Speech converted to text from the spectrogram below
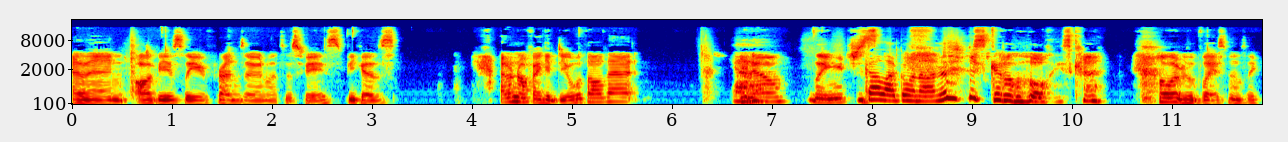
and then obviously friend zone what's his face because I don't know if I could deal with all that. Yeah. You know, like you He's just got a lot going on. he's got a little. He's kind of all over the place, and I was like,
